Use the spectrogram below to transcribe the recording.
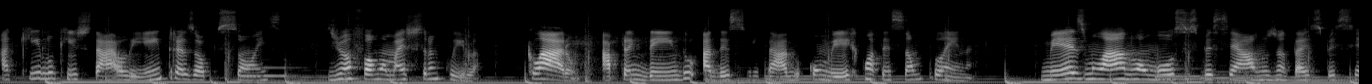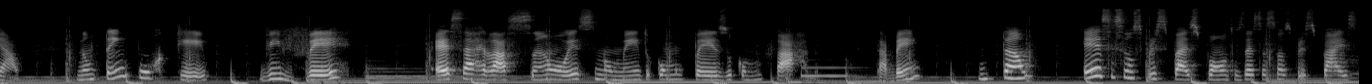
aquilo que está ali entre as opções, de uma forma mais tranquila. Claro, aprendendo a desfrutar do comer com atenção plena, mesmo lá no almoço especial, no jantar especial. Não tem por que viver essa relação ou esse momento como um peso, como um fardo, tá bem? Então, esses são os principais pontos, essas são as principais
